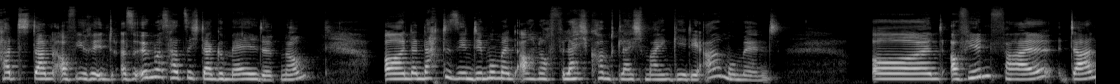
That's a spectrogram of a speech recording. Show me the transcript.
hat dann auf ihre, also irgendwas hat sich da gemeldet, ne? Und dann dachte sie in dem Moment auch noch, vielleicht kommt gleich mein GDA-Moment. Und auf jeden Fall, dann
